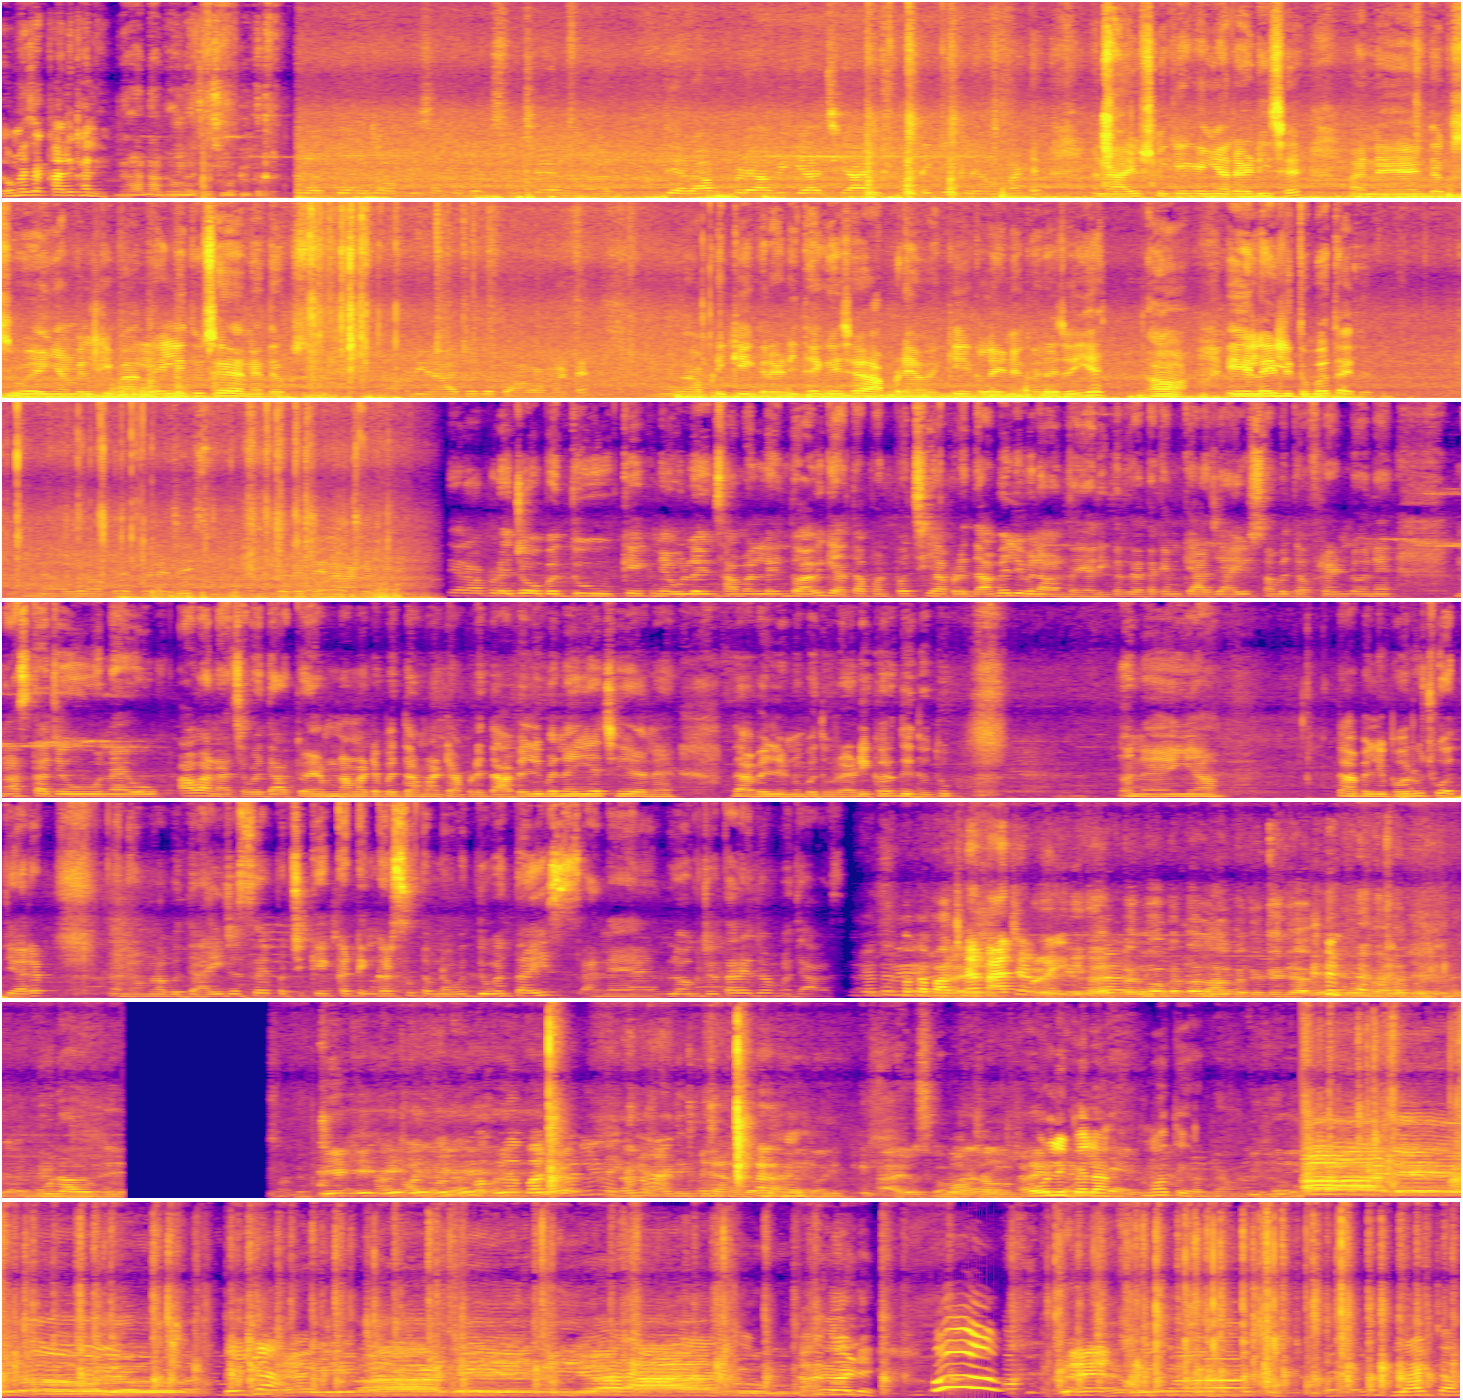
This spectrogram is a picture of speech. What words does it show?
ગમે છે ખાલી ખાલી? ના ના ગમે છે સો ટકા અત્યારે જો આપણી સાથે દક્ષુ છે અત્યારે આપણે આવી ગયા છીએ આયુષ માટે કેક લેવા માટે. અને આયુષની કેક અહીંયા રેડી છે. અને દક્ષુએ અહીંયા મિલ્કી બાર લઈ લીધું છે અને દક્ષુ આપણી રાહ જોતો તો આવવા માટે. હવે આપણી કેક રેડી થઈ ગઈ છે. આપણે હવે કેક લઈને ઘરે જઈએ. હા એ લઈ લીધું બતાવી દીધું અને હવે આપણે ઘરે જઈશું અને ઘરે જઈને આગળ અત્યારે આપણે જો બધું કેક ને એવું લઈને સામાન લઈને તો આવી ગયા હતા, પણ પછી આપણે દાબેલી બનાવવાની તૈયારી કરતા હતા. કેમ કે આજે આયુષના બધા ફ્રેન્ડોને નાસ્તા જેવું ને એવું આવવાના છે બધા, તો એમના માટે બધા માટે આપણે દાબેલી બનાવીએ છીએ અને દાબેલીનું બધું રેડી કરી દીધું હતું. અને અહીંયા દાબેલી ભરું છું અત્યારે. અને હમણાં બધા આવી જશે પછી કેક કટિંગ કરશું તમને બધું બતાવીશ. અને બ્લોગ જોતા રહેજો મજા આવશે ઓલી પેલા નહોતી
